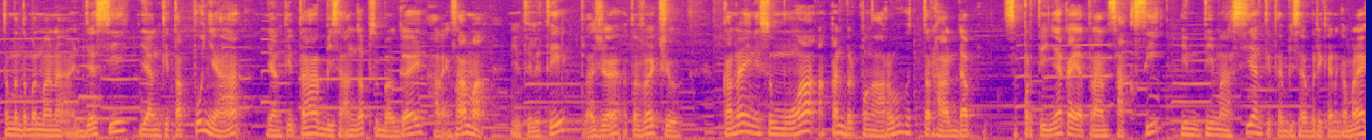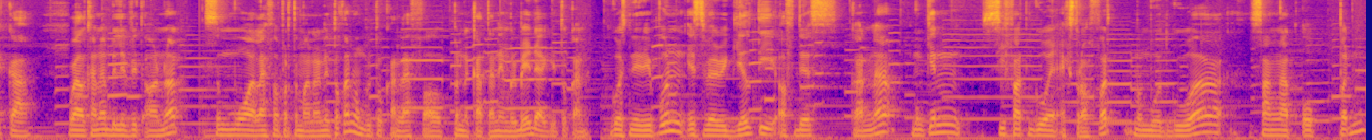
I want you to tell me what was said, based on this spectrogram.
teman-teman mana aja sih yang kita punya yang kita bisa anggap sebagai hal yang sama, utility, pleasure, atau virtue. Karena ini semua akan berpengaruh terhadap sepertinya kayak transaksi intimasi yang kita bisa berikan ke mereka. Well, karena believe it or not, semua level pertemanan itu kan membutuhkan level pendekatan yang berbeda gitu kan. Gue sendiri pun is very guilty of this. Karena mungkin sifat gue yang extrovert membuat gue sangat open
